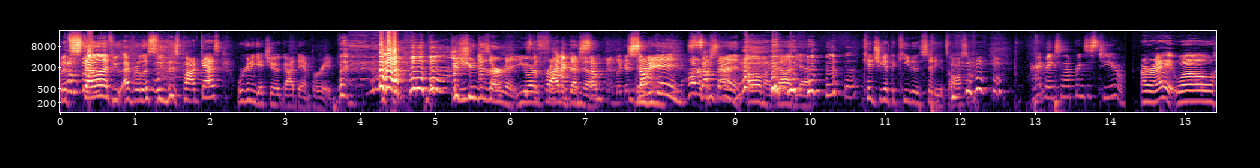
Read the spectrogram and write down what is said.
But Stella, if you ever listen to this podcast, we're gonna get you a goddamn parade because you deserve it. You are the pride of or Denville. Something, like Something, hundred percent. Oh my god, yeah. Kids should get the key to the city. It's awesome. All right, Meg, so that brings us to you. All right. Well,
